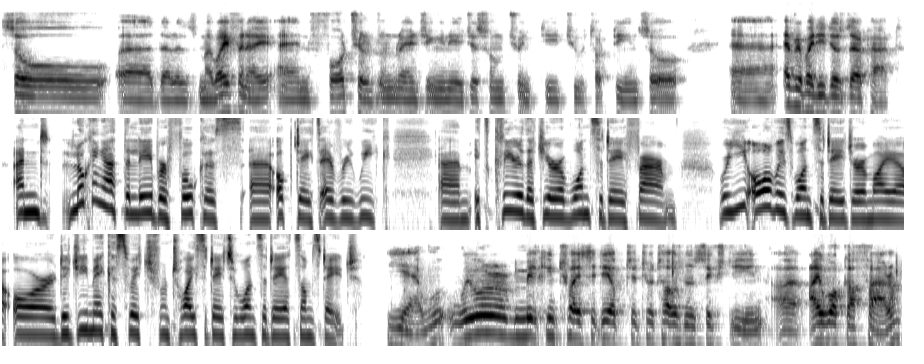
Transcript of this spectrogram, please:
so uh, there is my wife and I, and four children ranging in ages from 20 to 13. So uh, everybody does their part. And looking at the labour focus uh, updates every week, um, it's clear that you're a once a day farm. Were ye always once a day, Jeremiah, or did ye make a switch from twice a day to once a day at some stage? Yeah, we were milking twice a day up to 2016. Uh, I work off farm,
